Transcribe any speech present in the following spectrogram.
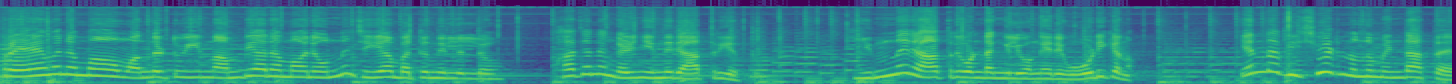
പ്രേമനമ്മാവ് വന്നിട്ടും ഈ നമ്പ്യാരമ്മാവനെ ഒന്നും ചെയ്യാൻ പറ്റുന്നില്ലല്ലോ. ഭജനം കഴിഞ്ഞ് ഇന്ന് രാത്രി എത്തും. ഇന്ന് രാത്രി ഉണ്ടെങ്കിലും അങ്ങനെ ഓടിക്കണം. എന്താ വിശ്വേട്ടനൊന്നും മിണ്ടാത്തേ?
